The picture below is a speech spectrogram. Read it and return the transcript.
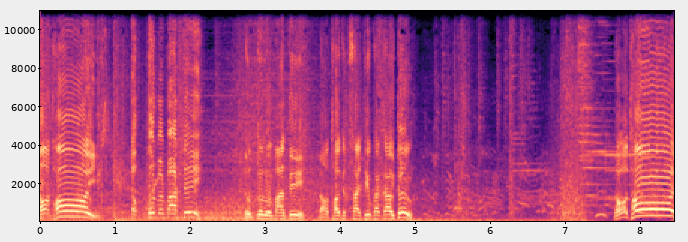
ដកថយតុបទូលមិនបានទេទន្ទល់មិនបានទេដកថយទៅខ្សែធៀបខាងក្រោយទៅដកថយ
